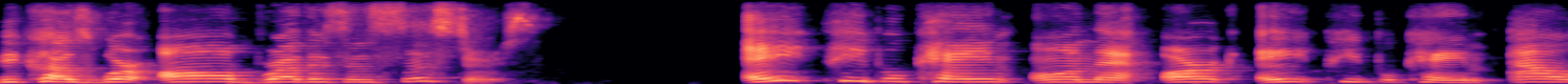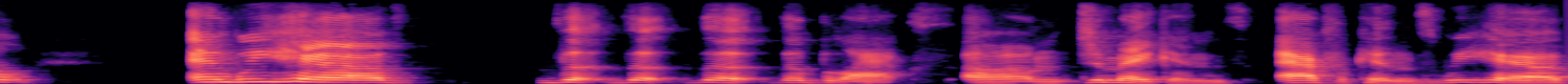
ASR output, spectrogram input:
because we're all brothers and sisters. Eight people came on that ark, eight people came out, and we have the the the the blacks, um, Jamaicans, Africans. We have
